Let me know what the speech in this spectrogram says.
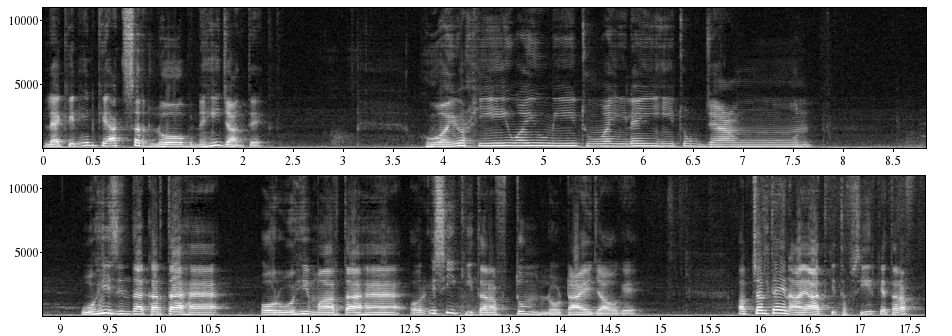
لیکن ان کے اکثر لوگ نہیں جانتے۔ وہی زندہ کرتا ہے اور وہی مارتا ہے، اور اسی کی طرف تم لوٹائے جاؤ گے۔ اب چلتے ہیں ان آیات کی تفسیر کے طرف۔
